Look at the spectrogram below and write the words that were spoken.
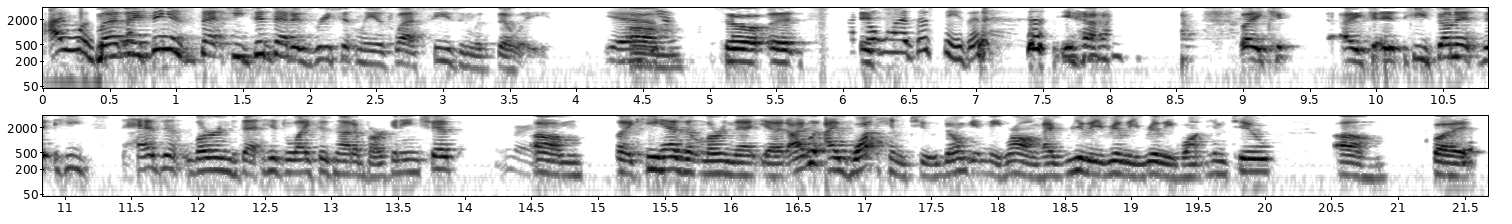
I would. But my thing is that he did that as recently as last season with Billie. Yeah. Um, so it's I don't want it this season. yeah, like. I, it, he's done it. He hasn't learned that his life is not a bargaining chip. Right. Um, like he hasn't learned that yet. I, w- I want him to. Don't get me wrong. I really, really, really want him to. Um, but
